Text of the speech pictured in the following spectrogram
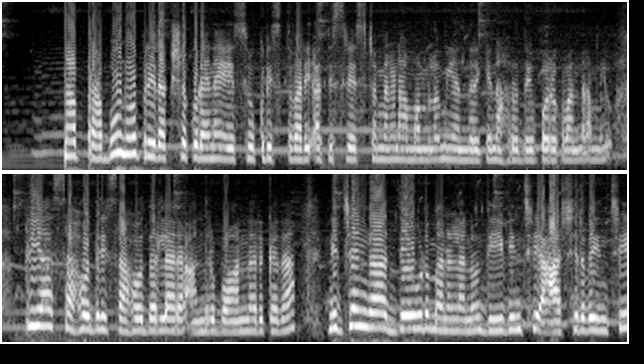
Mm. నా ప్రభువును ప్రిరక్షకుడైన యేసుక్రీస్తు వారి అతి శ్రేష్టమైన నామంలో మీ అందరికీ నా హృదయపూర్వక వందనములు. ప్రియ సహోదరి సహోదరులారా అందరూ బాగున్నారు కదా? నిజంగా దేవుడు మనలను దీవించి ఆశీర్వదించి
